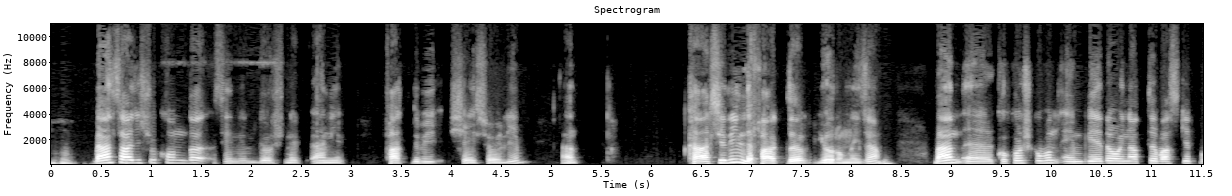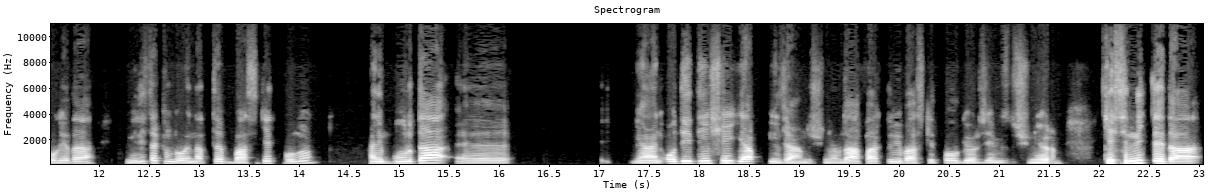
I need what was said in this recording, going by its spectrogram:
Hı hı. Ben sadece şu konuda senin görüşüne hani farklı bir şey söyleyeyim. Yani karşı değil de farklı yorumlayacağım. Hı. Ben e, Kokoşkov'un NBA'de oynattığı basketbol ya da milli takımda oynattığı basketbolu hani burada e, yani o dediğin şeyi yapmayacağını düşünüyorum. Daha farklı bir basketbol göreceğimizi düşünüyorum. Kesinlikle daha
